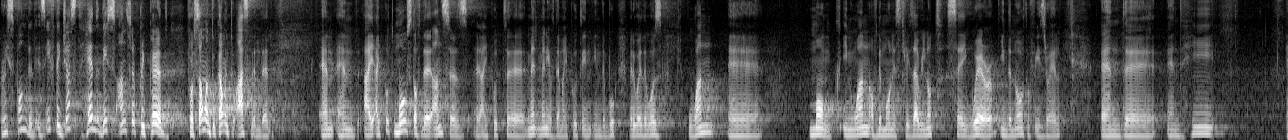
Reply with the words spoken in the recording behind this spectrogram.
responded, as if they just had this answer prepared for someone to come and to ask them that. And, and I, I put most of the answers, uh, I put, uh, many of them I put in, in the book. By the way, there was one a monk in one of the monasteries, I will not say where, in the north of Israel, and, uh, and, he, uh,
